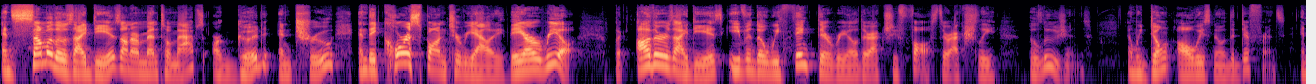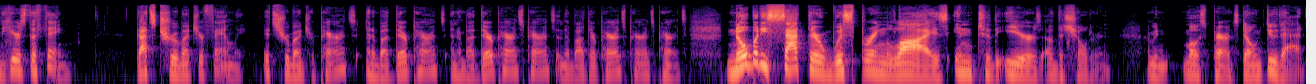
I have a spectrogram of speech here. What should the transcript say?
And some of those ideas on our mental maps are good and true, and they correspond to reality. They are real. But others' ideas, even though we think they're real, they're actually false. They're actually illusions. And we don't always know the difference. And here's the thing that's true about your family. It's true about your parents and about their parents and about their parents' parents and about their parents' parents' parents. Nobody sat there whispering lies into the ears of the children. I mean, most parents don't do that.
